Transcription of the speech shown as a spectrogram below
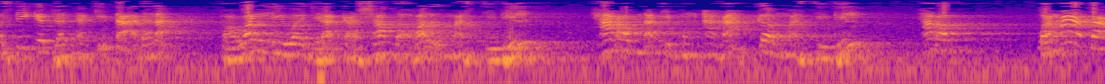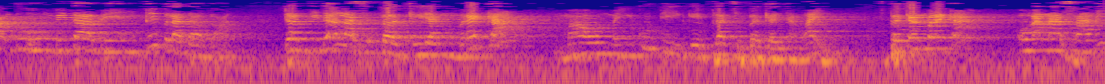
Mesti kiblatnya kita adalah fawalli wajhaka syatrul masjidil haram tadi mengarah ke masjidil haram. Wa ma ba'duhum bitabi'in qiblatan dan tidaklah sebagian mereka mau mengikuti kiblat sebagian yang lain. Sebagian mereka Orang Nasrani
